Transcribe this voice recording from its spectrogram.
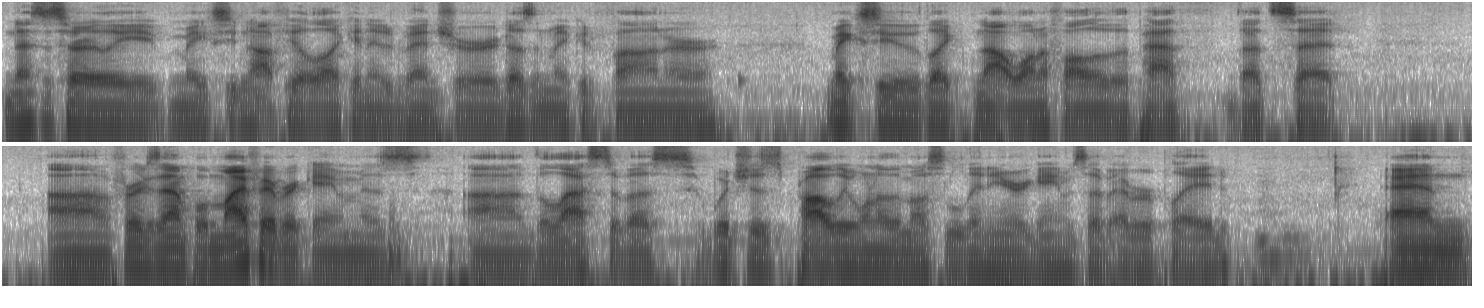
necessarily makes you not feel like an adventure, or doesn't make it fun, or makes you like not want to follow the path that's set. Uh, for example, my favorite game is uh, The Last of Us, which is probably one of the most linear games I've ever played. And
